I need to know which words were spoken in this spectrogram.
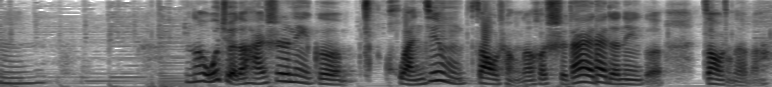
嗯，那我觉得还是那个环境造成的和时代的那个造成的吧。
